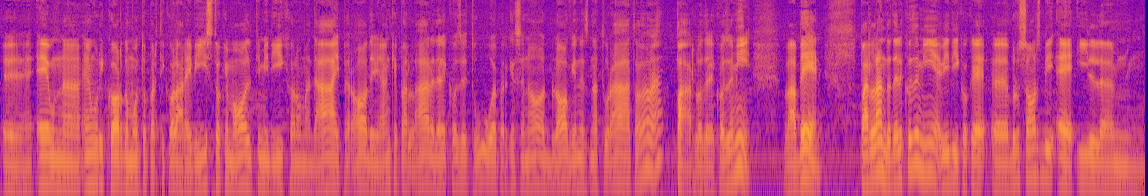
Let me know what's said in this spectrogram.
eh, è, un, è, un, ricordo molto particolare. Visto che molti mi dicono ma dai però devi anche parlare delle cose tue perché sennò il blog viene snaturato. Eh, parlo delle cose mie, va bene. Parlando delle cose mie vi dico che eh, Bruce Osby è il... Um,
